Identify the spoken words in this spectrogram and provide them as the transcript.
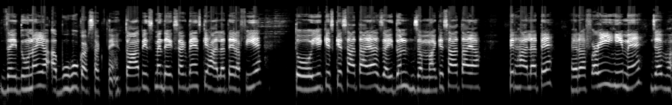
जैदूना या अबूहू कर सकते हैं। तो आप इसमें देख सकते हैं इसकी हालत रफ़ी है। तो ये किसके साथ आया? जैदुन जम्मा के साथ आया। फिर हालत रफ़ी ही में जब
